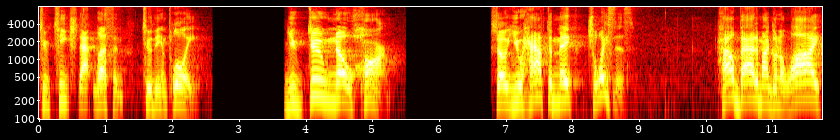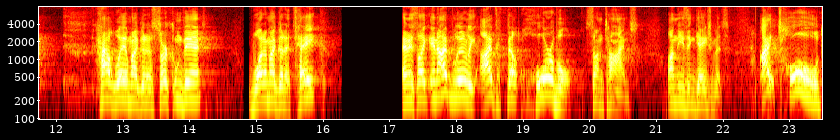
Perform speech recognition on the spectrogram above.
to teach that lesson to the employee. You do no harm. So you have to make choices. How bad am I going to lie? How way am I going to circumvent? What am I going to take? And it's like, and I've literally, I've felt horrible sometimes on these engagements. I told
